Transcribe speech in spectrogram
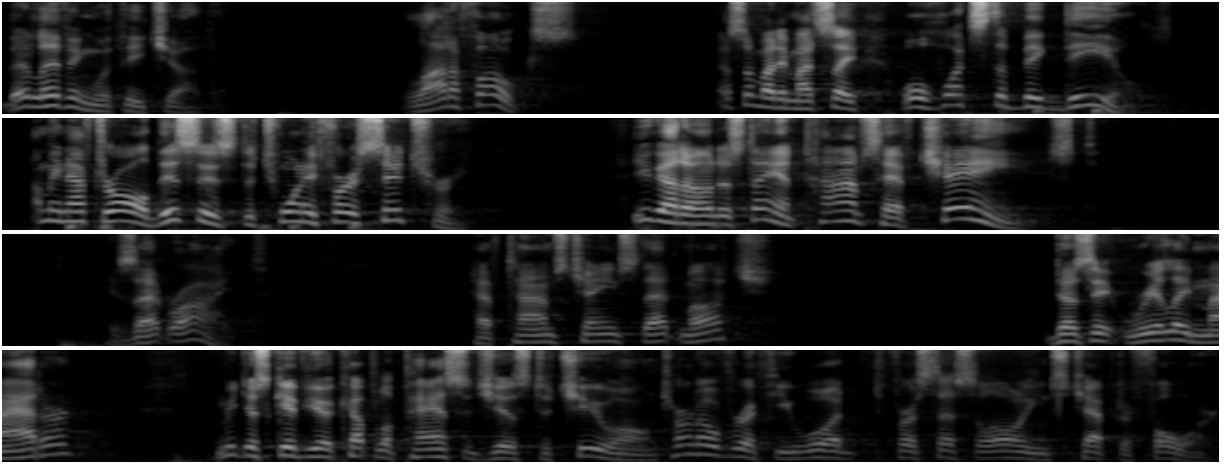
They're living with each other. A lot of folks. Now, somebody might say, well, what's the big deal? I mean, after all, this is the 21st century. You got to understand, times have changed. Is that right? Have times changed that much? Does it really matter? Let me just give you a couple of passages to chew on. Turn over, if you would, to 1 Thessalonians chapter 4.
